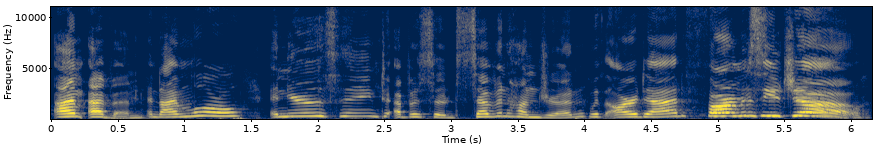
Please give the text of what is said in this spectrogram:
I'm Evan, And I'm Laurel. And you're listening to episode 700 with our dad, Pharmacy Joe.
